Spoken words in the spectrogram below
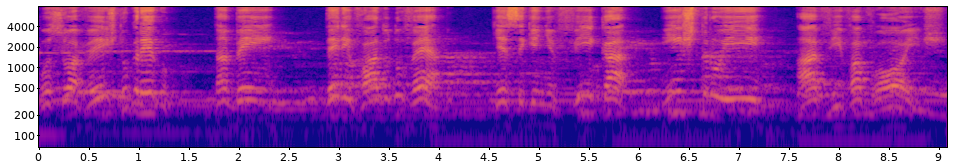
por sua vez do grego, também derivado do verbo, que significa instruir a viva voz.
